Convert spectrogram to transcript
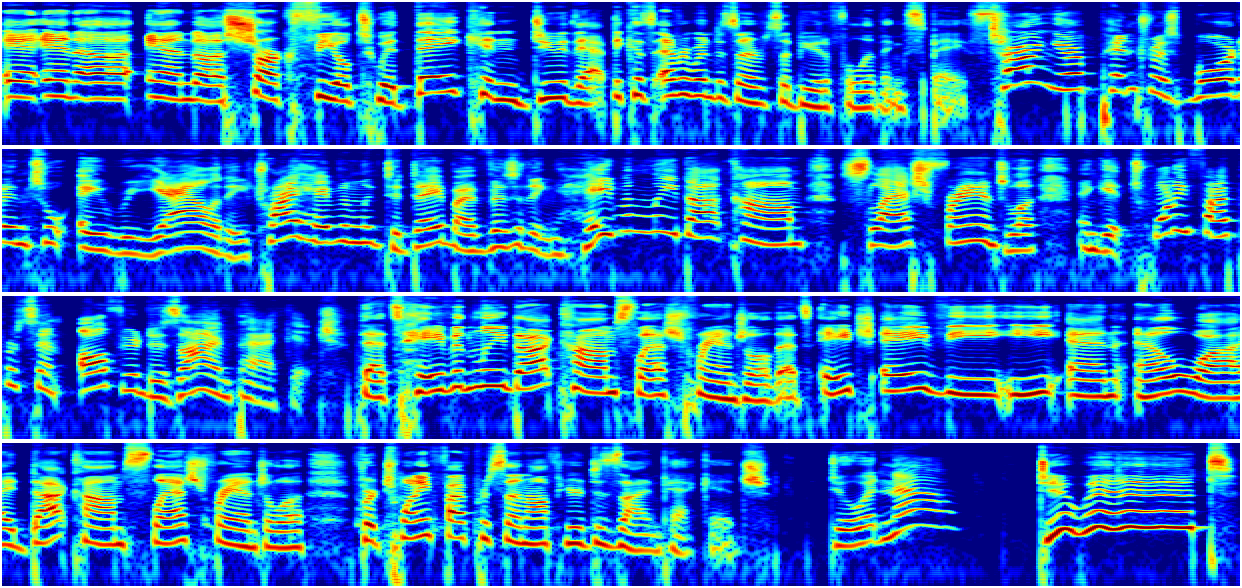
and, and a and a shark feel to it. They can do that because everyone deserves a beautiful living space. Turn your Pinterest board into a reality. Try Havenly today by visiting havenly.com slash frangela and get 25% off your design package. That's havenly.com slash frangela. That's H A V E N L Y dot com slash frangela for 25% off your design package. Do it now. Do it.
